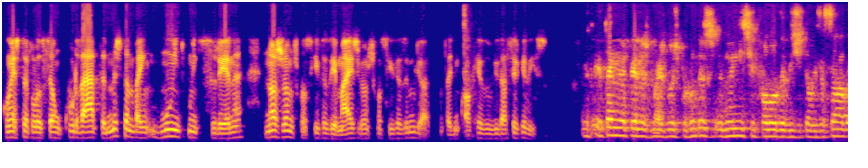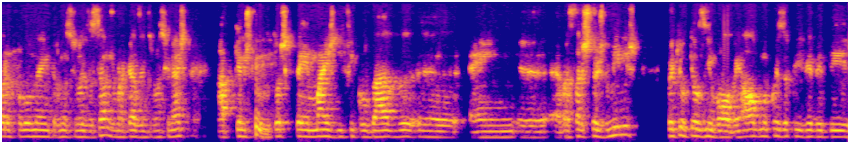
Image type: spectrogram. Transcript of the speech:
com esta relação cordata, mas também muito, muito serena, nós vamos conseguir fazer mais e vamos conseguir fazer melhor. Não tenho qualquer dúvida acerca disso. Eu tenho apenas mais duas perguntas. No início falou da digitalização, agora falou na internacionalização, nos mercados internacionais. Há pequenos produtores que têm mais dificuldade uh, em uh, abraçar estes dois domínios por aquilo que eles envolvem. Há alguma coisa que o IVDP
